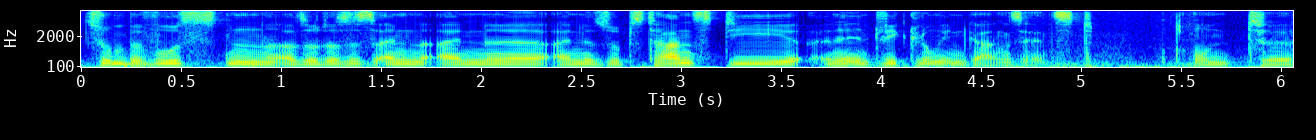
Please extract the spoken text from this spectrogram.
zum Bewussten. Also das ist ein, eine, eine Substanz, die eine Entwicklung in Gang setzt. Und äh,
